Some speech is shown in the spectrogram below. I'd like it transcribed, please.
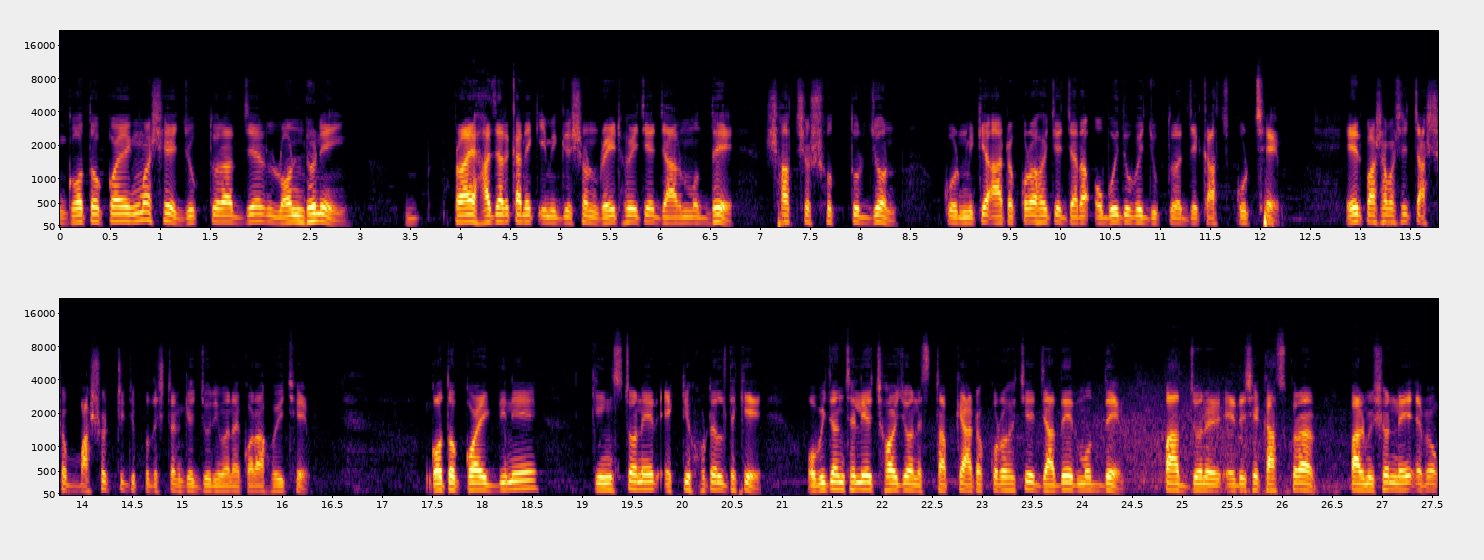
গত কয়েক মাসে যুক্তরাজ্যের লন্ডনেই প্রায় হাজার কানেক ইমিগ্রেশন রেড হয়েছে, যার মধ্যে সাতশো সত্তর জন কর্মীকে আটক করা হয়েছে যারা অবৈধভাবে যুক্তরাজ্যে কাজ করছে। এর পাশাপাশি চারশো বাষট্টিটি প্রতিষ্ঠানকে জরিমানা করা হয়েছে। গত কয়েকদিনে কিংস্টনের একটি হোটেল থেকে অভিযান চালিয়ে ছয়জন স্টাফকে আটক করা হয়েছে, যাদের মধ্যে পাঁচজনের এদেশে কাজ করার পারমিশন নেই এবং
